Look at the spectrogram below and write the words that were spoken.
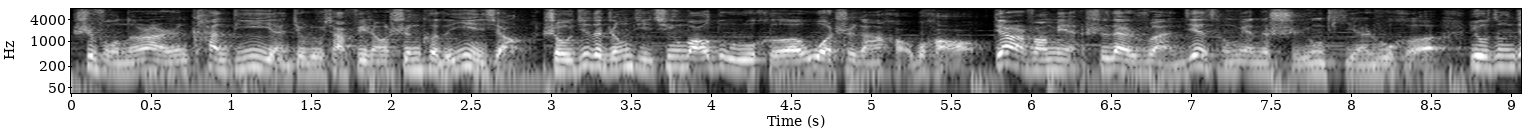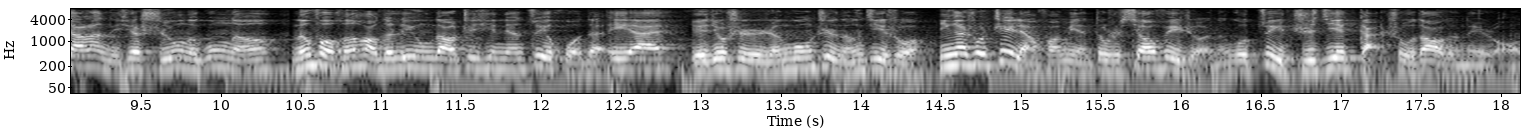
是否能让人看第一眼就留下非常深刻的印象，手机的整体轻薄度如何，握持感好不好。第二方面是在软件层面的使用体验如何，又增加了哪些实用的功能，能否很好的利用。用到这些年最火的 AI，也就是人工智能技术，应该说这两方面都是消费者能够最直接感受到的内容。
